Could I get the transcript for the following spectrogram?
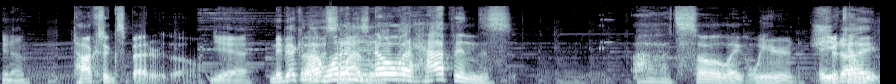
you know, Toxic's better though. yeah. Maybe I can I want to know what happens. Ah, it's so like weird. Should can I? lead-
